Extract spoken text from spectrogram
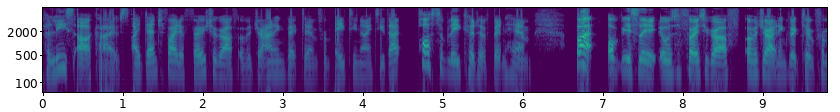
police archives identified a photograph of a drowning victim from 1890 that possibly could have been him. But obviously, it was a photograph of a drowning victim from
